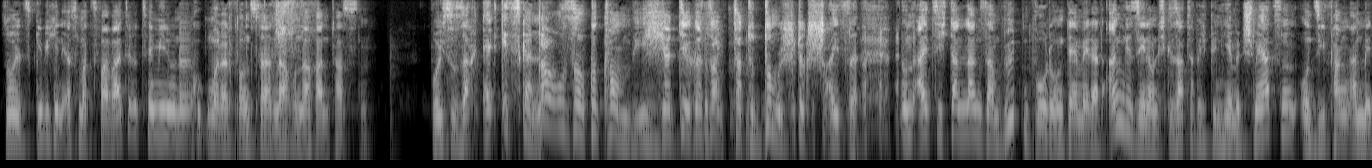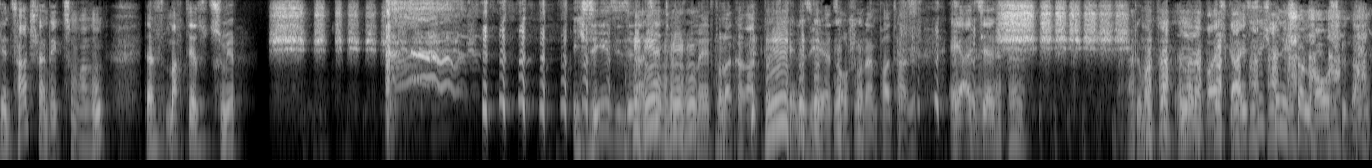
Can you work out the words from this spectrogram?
so, jetzt gebe ich Ihnen erstmal zwei weitere Termine und dann gucken wir, dass wir uns da nach und nach antasten. Wo ich so sag, es ist genauso gekommen, wie ich dir gesagt habe, du dummes Stück Scheiße. Und als ich dann langsam wütend wurde und der mir das angesehen und ich gesagt habe, ich bin hier mit Schmerzen und sie fangen an, mir den Zahnstein wegzumachen, da macht der so zu mir. Ich sehe, Sie sind ein sehr temperamentvoller Charakter. Ich kenne Sie ja jetzt auch schon ein paar Tage. Ey, als er gemacht hat, immer da war ich geistig, bin ich schon rausgegangen.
